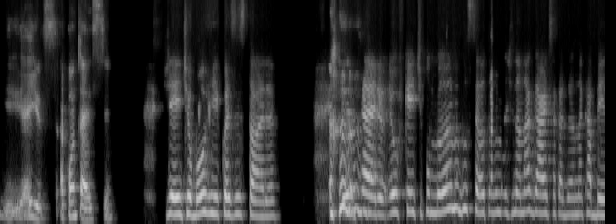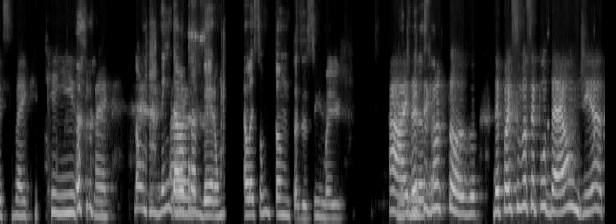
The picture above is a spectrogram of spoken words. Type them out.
E é isso, acontece. Gente, eu morri com essa história. Sério, eu fiquei tipo, mano do céu, eu tava imaginando a garça cagando na cabeça, velho. Que, que isso, velho. Não, nem dava ah. pra ver. Elas são tantas, assim, mas. Ah, deve ser gostoso. Depois, se você puder, um dia,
